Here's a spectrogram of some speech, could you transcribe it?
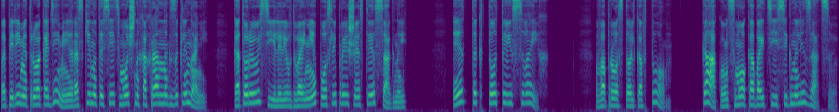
По периметру Академии раскинута сеть мощных охранных заклинаний, которые усилили вдвойне после происшествия с Агной. Это кто-то из своих. Вопрос только в том, как он смог обойти сигнализацию.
